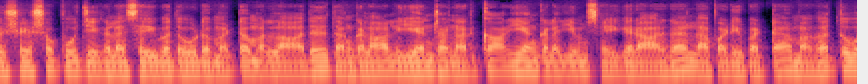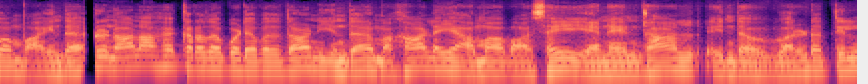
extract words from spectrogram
விசேஷ பூஜைகளை செய்வதோடு மட்டுமல்லாது தங்களால் இயன்ற நற்காரியங்களையும் செய்கிறார்கள். அப்படிப்பட்ட மகத்துவம் வாய்ந்த ஒரு நாளாக கருதப்படுவதுதான் இந்த மகாலய அமாவாசை. ஏனென்றால் இந்த வருடத்தில்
